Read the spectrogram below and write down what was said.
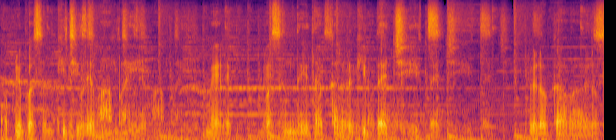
अपनी पसंद की चीज़ें वहाँ पाई है वहाँ पाई मेरे पसंदीदा कलर की बेडशीट पिलो कवर्स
